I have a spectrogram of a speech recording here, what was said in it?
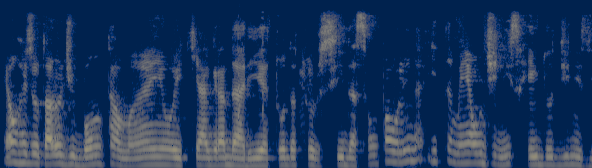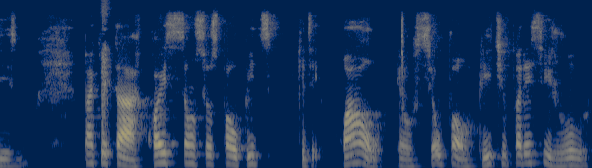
é um resultado de bom tamanho e que agradaria toda a torcida São Paulina e também ao Diniz, rei do dinizismo. Paquetá, quais são seus palpites? Quer dizer, qual é o seu palpite para esse jogo?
